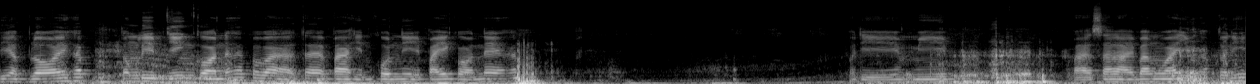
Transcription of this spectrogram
เรียบร้อยครับ ต้องรีบยิงก่อนนะครับ เพราะว่าถ้าปลาเห็นคนนี่ไปก่อนแน่ครับ พอดีมีปลาสลายบังไว้อยู่ครับตัวนี้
